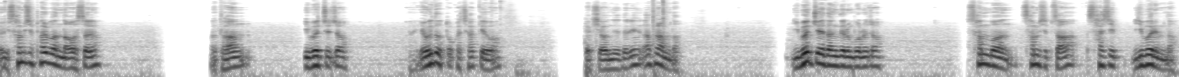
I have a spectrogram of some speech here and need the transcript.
여기 38번 나왔어요. 아, 다음 이번 주죠. 아, 여기도 똑같이 할게요. 역시 언니들이 나타납니다. 이번 주에 해당되는 번호죠. 3번, 34, 42번입니다.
